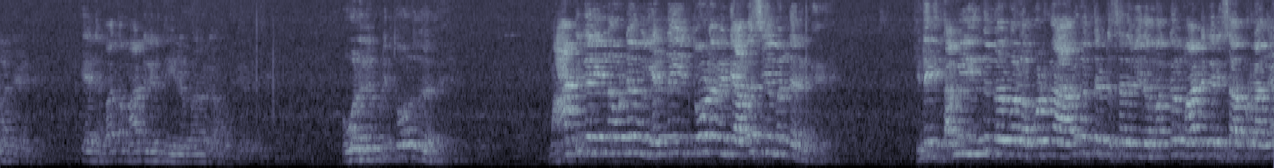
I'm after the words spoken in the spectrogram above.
மாட்டேன். கேட்டேன் பார்த்தா மாட்டுக்கறி கறி மாதிரி இருக்கா உங்களுக்கு? உங்களுக்கு எப்படி தோணுது அது? மாட்டுக்கறின உடனே எண்ணெயை தோண வேண்டிய அவசியம் என்ன இருக்கு? இன்னைக்கு தமிழ் இந்து பேப்பர்ல போட்டு அறுபத்தெட்டு சதவீத மக்கள் மாட்டுக்கறி சாப்பிட்றாங்க.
